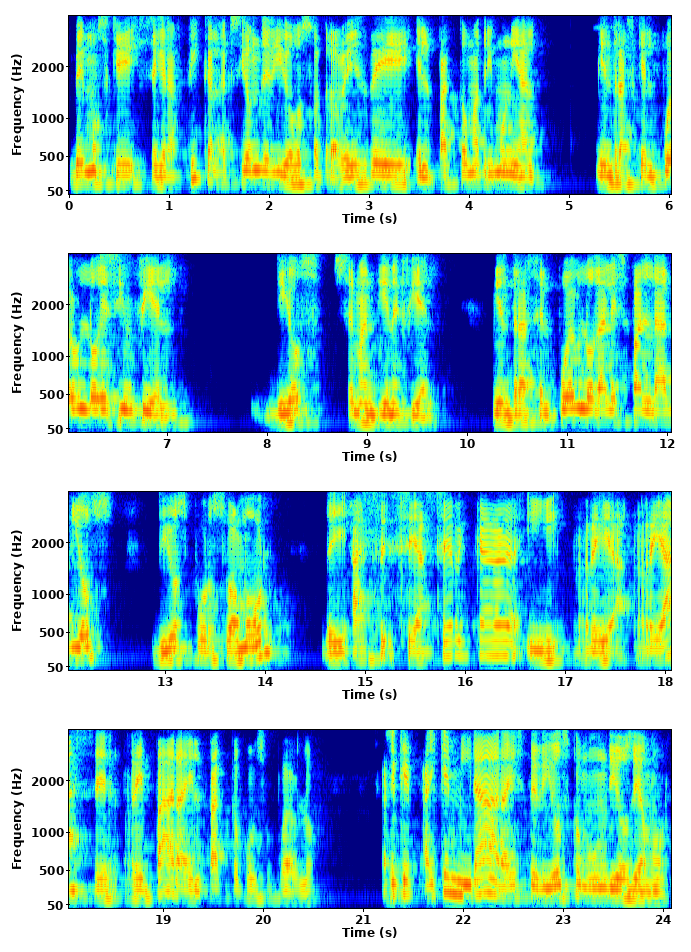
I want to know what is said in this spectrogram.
vemos que se grafica la acción de Dios a través del el pacto matrimonial, mientras que el pueblo es infiel, Dios se mantiene fiel. Mientras el pueblo da la espalda a Dios, Dios por su amor se acerca y rehace, repara el pacto con su pueblo. Así que hay que mirar a este Dios como un Dios de amor,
